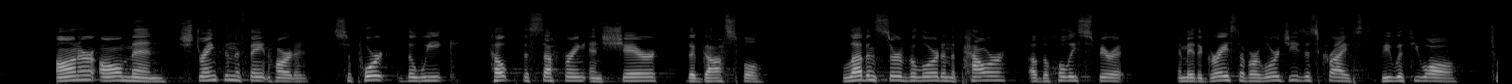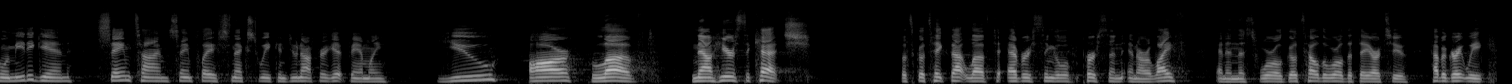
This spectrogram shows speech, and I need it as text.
Honor all men. Strengthen the faint hearted. Support the weak. Help the suffering and share the gospel. Love and serve the Lord in the power of the Holy Spirit. And may the grace of our Lord Jesus Christ be with you all. Till we meet again, same time, same place next week. And do not forget, family, you are loved. Now, here's the catch. Let's go take that love to every single person in our life and in this world. Go tell the world that they are too. Have a great week.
